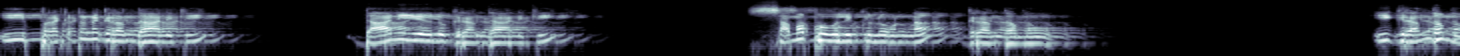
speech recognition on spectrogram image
ఈ ప్రకటన గ్రంథానికి దానియేలు గ్రంథానికి సమపోలికలు ఉన్న గ్రంథము. ఈ గ్రంథము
